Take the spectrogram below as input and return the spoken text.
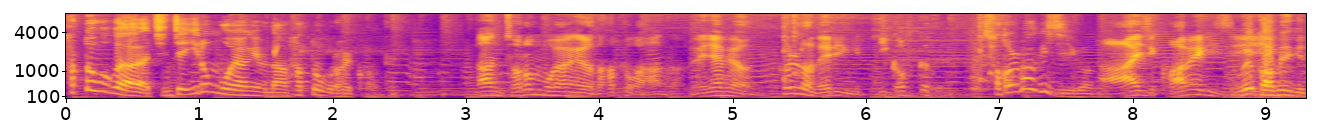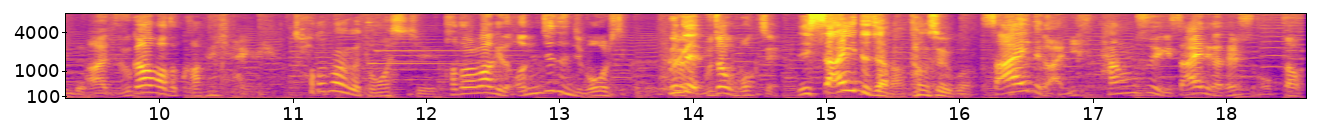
핫도그가 진짜 이런 모양이면 난 핫도그로 할 것 같아. 난 저런 모양이라도 핫도그 안 한다. 왜냐면 흘러내리는 게 띠껍거든. 차돌박이지 이건. 아이지 과메기지. 왜 과메기인데? 아 누가 봐도 과메기야 이게. 차돌박이가 더 맛있지. 차돌박이는 언제든지 먹을 수 있거든. 근데- 그래, 무조건 먹지. 이 사이드잖아 탕수육은. 사이드가 아니지. 탕수육이 사이드가 될 수가 없다고.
